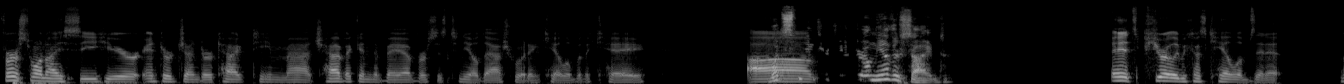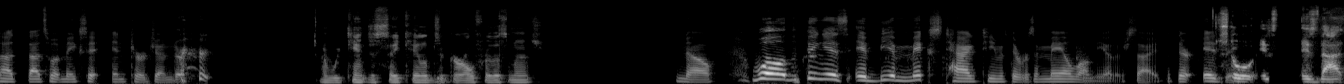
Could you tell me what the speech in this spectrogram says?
First one I see here, intergender tag team match, Havok and Nevaeh versus Tennille Dashwood and Kaleb with a K. Um, What's the intergender on the other side? It's purely because Kaleb's in it. That that's what makes it intergender. And we can't just say Kaleb's a girl for this match. No. Well, the thing is, it'd be a mixed tag team if there was a male on the other side, but there isn't. So is is that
